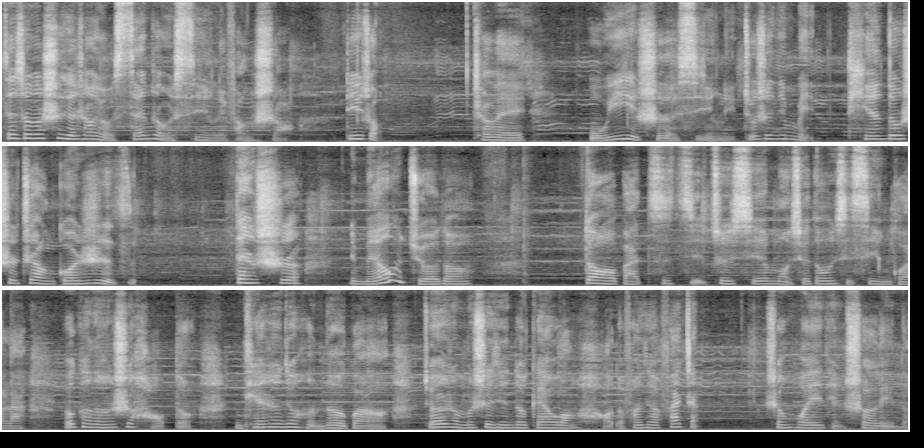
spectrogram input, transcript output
在这个世界上有三种吸引力方式啊。第一种称为无意识的吸引力，就是你每天都是这样过日子，但是你没有觉得到把自己这些某些东西吸引过来，有可能是好的。你天生就很乐观啊。觉得什么事情都该往好的方向发展，生活也挺顺利的。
